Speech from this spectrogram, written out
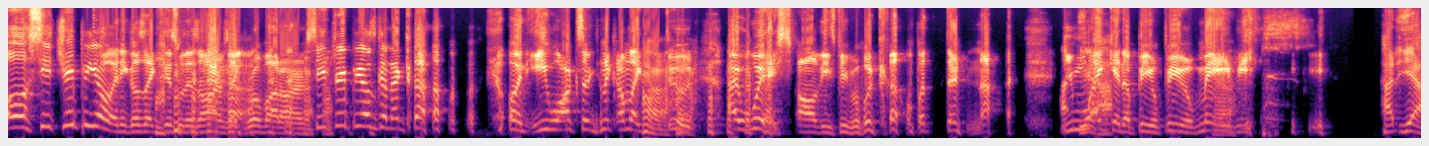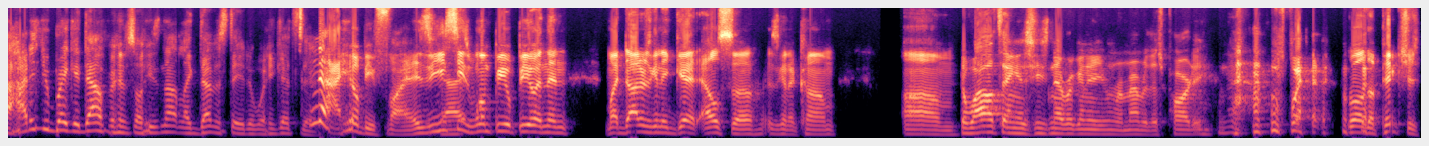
"Oh, C-3PO," and he goes like this with his arms, like robot arms. C-3PO's gonna come. oh, and Ewoks are gonna come. I'm like, dude, I wish all these people would come, but they're not. You Yeah. might get a pew pew, maybe. How, yeah, how did you break it down for him so he's not like devastated when he gets there? nah, he'll be fine. He Yeah. sees one pew pew, and then my daughter's gonna get Elsa is gonna come. Um, the wild thing is he's never gonna even remember this party. well, the pictures.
